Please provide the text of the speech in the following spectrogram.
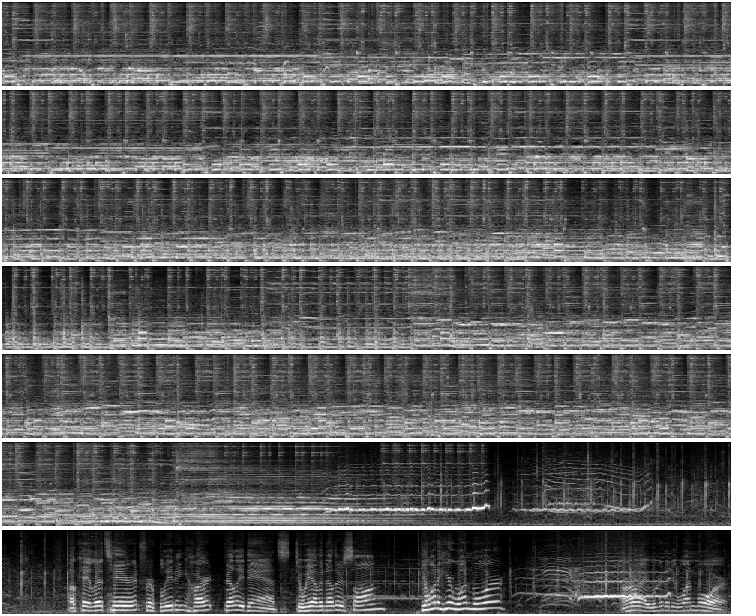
Thank you. Okay, let's hear it for Bleeding Heart Belly Dance. Do we have another song? Do you want to hear one more? Yeah. All right, we're going to do one more.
